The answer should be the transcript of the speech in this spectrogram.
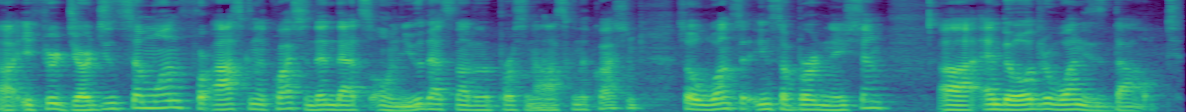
Uh, if you're judging someone for asking a question, then that's on you. That's not the person asking the question. So one's insubordination, uh, and the other one is doubt.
